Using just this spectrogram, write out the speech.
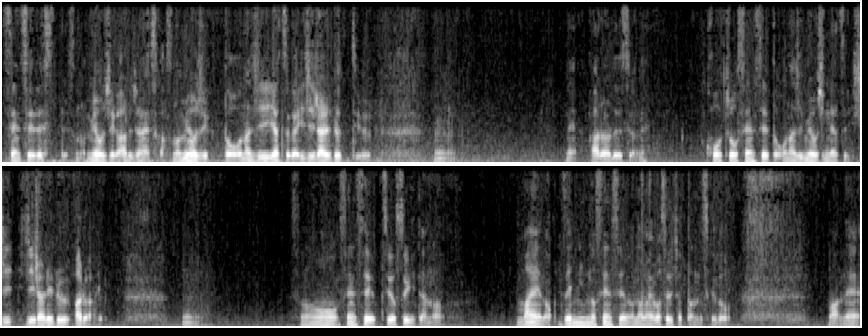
先生ですって、その名字があるじゃないですか。その名字と同じやつがいじられるっていう、うん。ね、あるあるですよね。校長先生と同じ名字のやついじいじられるあるある。うん。その先生強すぎてあの、前の、前任の先生の名前忘れちゃったんですけど、まあね、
